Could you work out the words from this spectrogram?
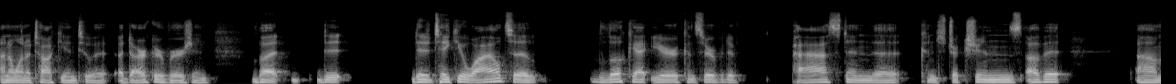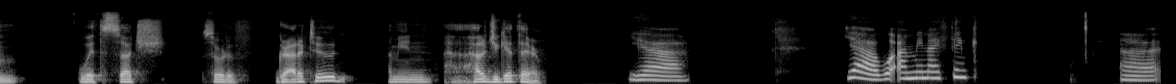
I don't want to talk you into a, a darker version. But did did it take you a while to look at your conservative past and the constrictions of it um, with such sort of gratitude? I mean, how did you get there? Yeah. Yeah. Well, I mean, I think uh,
